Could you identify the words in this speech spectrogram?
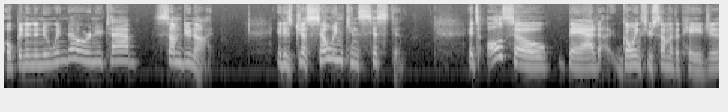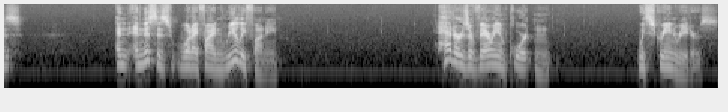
open in a new window or a new tab, some do not. It is just so inconsistent it's also bad going through some of the pages. And and this is what I find really funny. Headers are very important with screen readers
